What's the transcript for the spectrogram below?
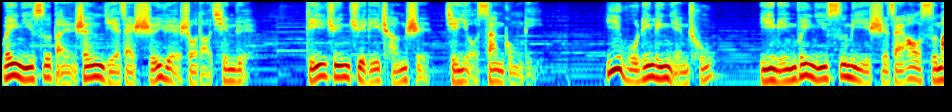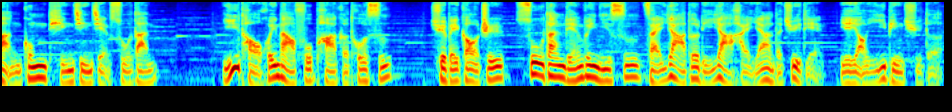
威尼斯本身也在十月受到侵略，敌军距离城市仅有三公里。一五零零年初，一名威尼斯密使在奥斯曼宫廷觐见苏丹，以讨回纳夫帕克托斯。却被告知，苏丹连威尼斯在亚德里亚海沿岸的据点也要一并取得，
